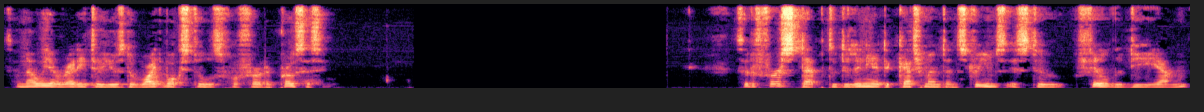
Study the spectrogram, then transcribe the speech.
So now we are ready to use the Whitebox tools for further processing. So the first step to delineate the catchment and streams is to fill the DEM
